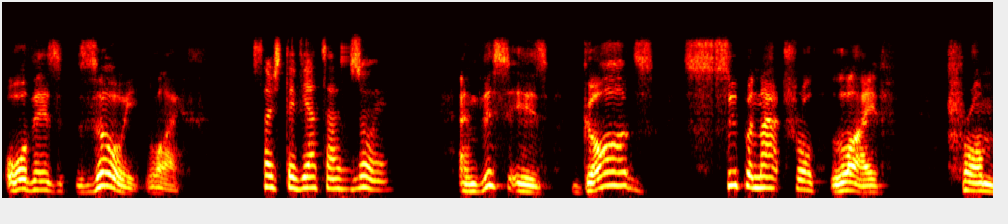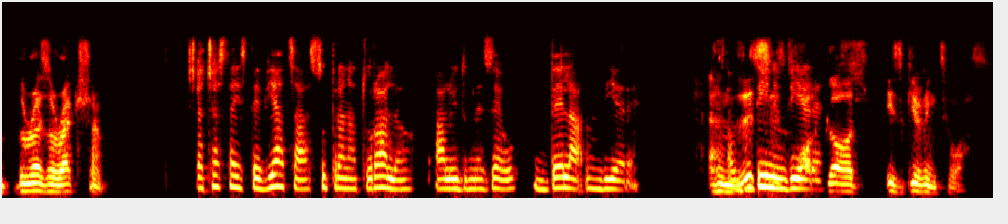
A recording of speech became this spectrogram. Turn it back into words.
or there's Zoe life. sau este viața zoe. And this is God's supernatural life from the resurrection. Și aceasta este viața supranaturală a lui Dumnezeu de la înviere. And Sau this din is înviere. what God is giving to us.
